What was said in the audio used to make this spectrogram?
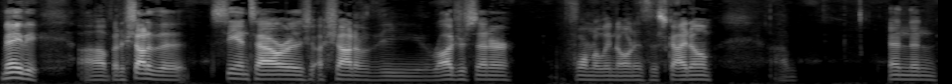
Maybe. Uh, but a shot of the CN Tower, a shot of the Rogers Center, formerly known as the Sky Dome. Um, and then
